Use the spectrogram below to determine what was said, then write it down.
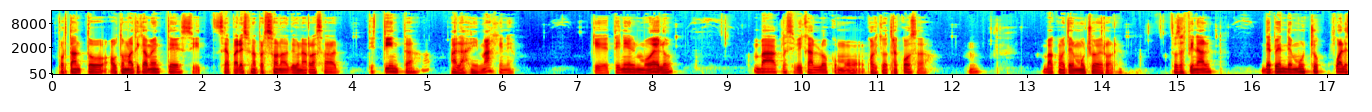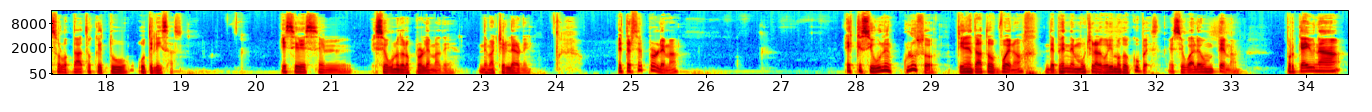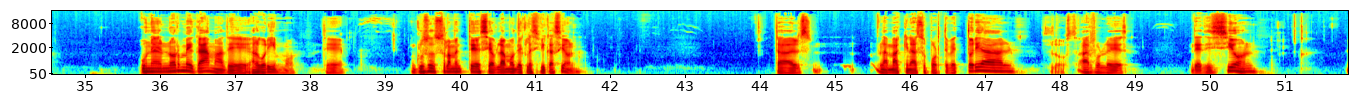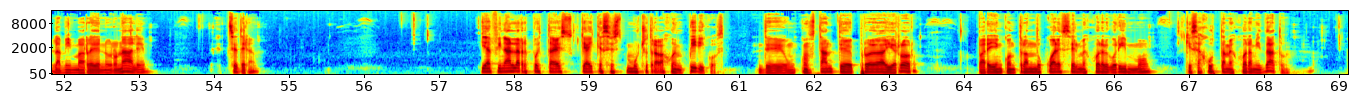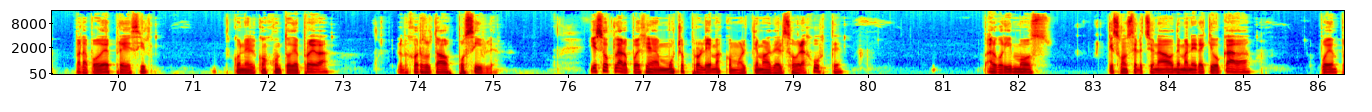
Por tanto, automáticamente, si se aparece una persona de una raza distinta a las imágenes que tiene el modelo, va a clasificarlo como cualquier otra cosa. Va a cometer muchos errores. Entonces, al final, depende mucho cuáles son los datos que tú utilizas. Ese es el, es uno de los problemas de, de Machine Learning. El tercer problema es que si uno incluso tiene datos buenos, depende mucho del algoritmo que ocupes. Es igual es un tema. Porque hay una, una enorme gama de algoritmos. De, incluso solamente si hablamos de clasificación. Está la máquina de soporte vectorial, los árboles de decisión, las mismas redes neuronales, etc. Y al final la respuesta es que hay que hacer mucho trabajo empírico, de un constante prueba y error, para ir encontrando cuál es el mejor algoritmo que se ajusta mejor a mis datos, para poder predecir con el conjunto de pruebas los mejores resultados posibles. Y eso, claro, puede generar muchos problemas como el tema del sobreajuste, algoritmos que son seleccionados de manera equivocada pueden,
